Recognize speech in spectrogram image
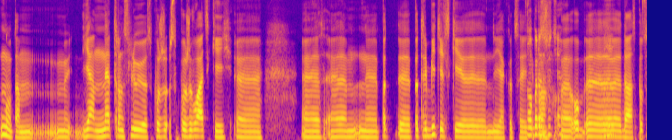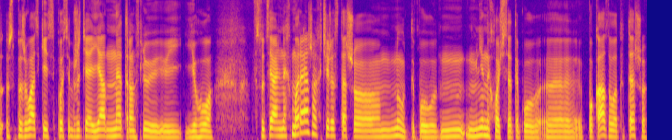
ну там я не транслюю спож, споживацький. Е, е, е Потребітельський, як оцей Образ типу, життя? Об, mm-hmm. да, споживацький спосіб життя. Я не транслюю його в соціальних мережах через те, що ну, типу, мені не хочеться типу, показувати те, що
